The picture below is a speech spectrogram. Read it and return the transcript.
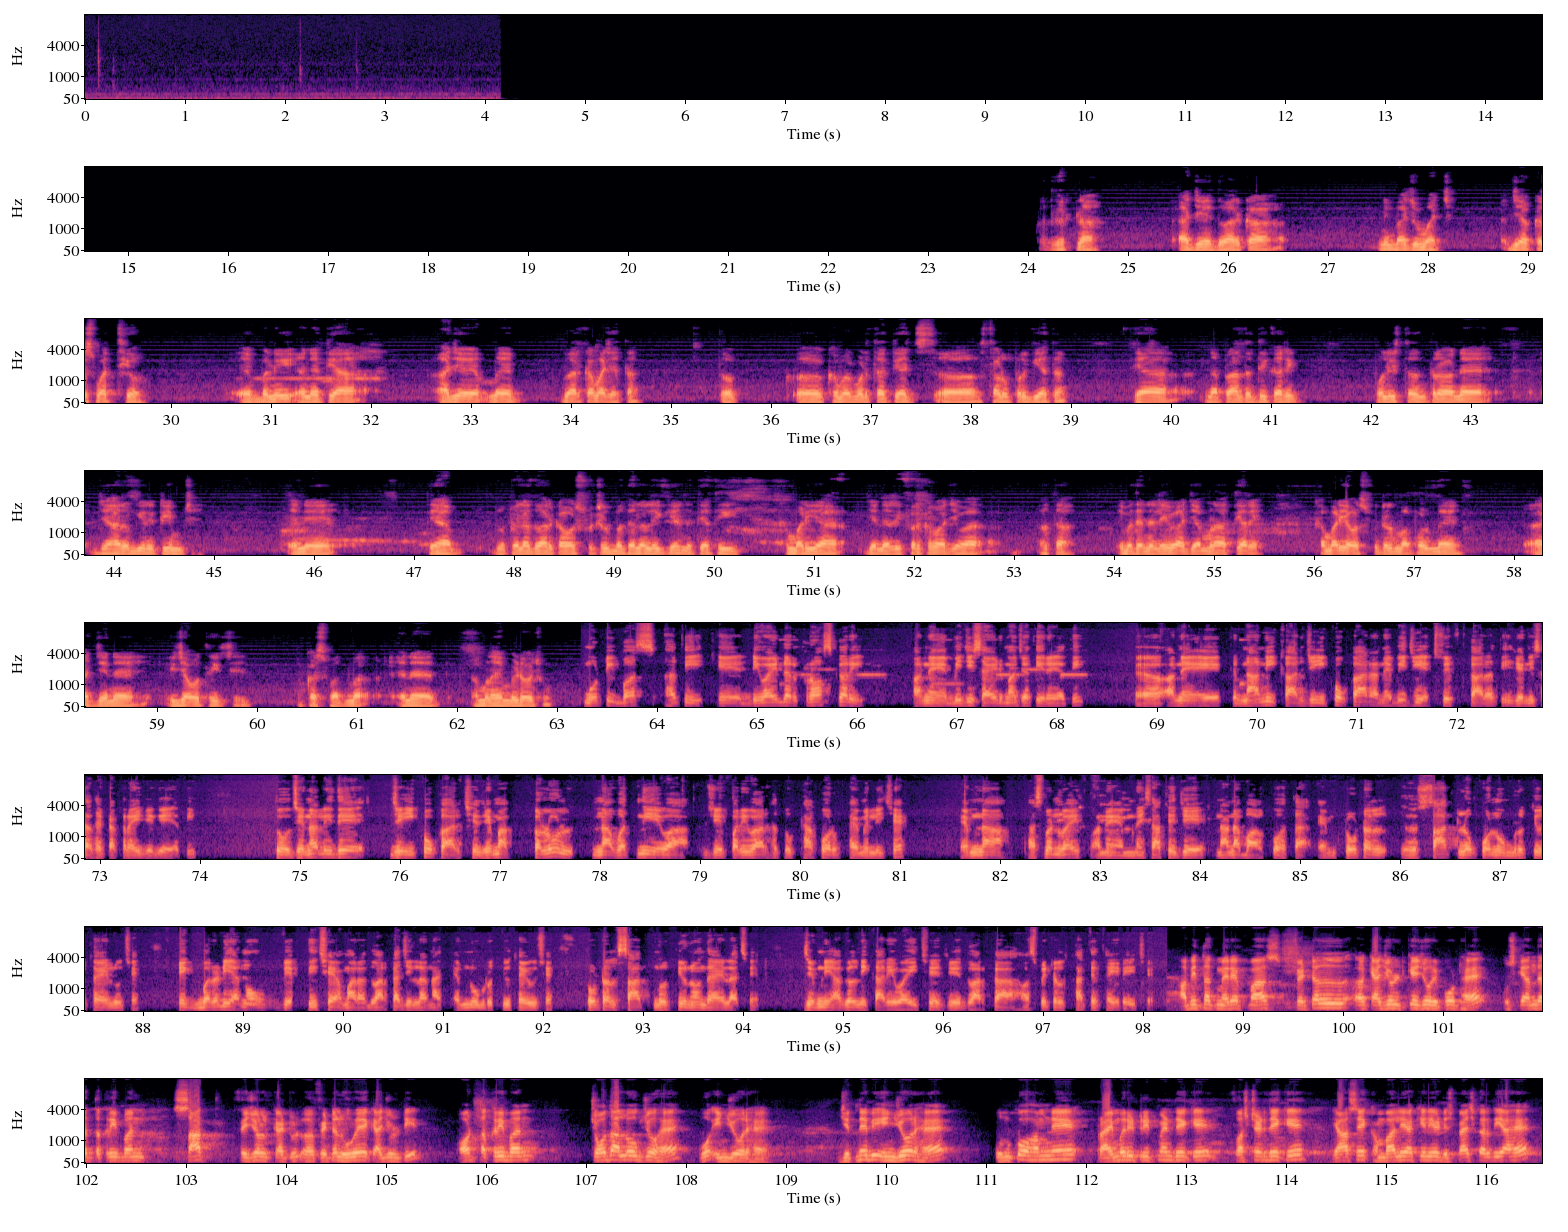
દુઃખદ ઘટના આજે દ્વારકાની બાજુમાં જ જે અકસ્માત થયો એ બની અને ત્યાં આજે અમે દ્વારકામાં જ હતા. તો ખબર મળતા ત્યાં જ સ્થળ ઉપર ગયા હતા. ત્યાંના પ્રાંત અધિકારી, પોલીસ તંત્ર અને જે આરોગ્યની ટીમ છે, એને ત્યાં પહેલાં દ્વારકા હોસ્પિટલ બધાને લઈ ગયા અને ત્યાંથી ખંભાળિયા જેને રિફર કરવા જેવા હતા એ બધાને લેવા જે હમણાં અત્યારે ખંભાળિયા હોસ્પિટલમાં પણ મેં જેને ઈજાઓ થઈ છે, અકસ્માતમાં એને હમણાં એ મળ્યો છું. મોટી બસ હતી એ ડિવાઈડર ક્રોસ કરી અને બીજી સાઈડમાં જતી રહી હતી. અને એક નાની કાર, જે ઇકો કાર અને બીજી એક સ્વિફ્ટ કાર હતી, જેની સાથે ટકરાઈ જઈ ગઈ હતી. તો જેના લીધે જે ઇકો કાર છે, જેમાં કલોલના વતની એવા જે પરિવાર હતું, ઠાકોર ફેમિલી છે એમના હસબન્ડ વાઈફ અને એમની સાથે જે નાના બાળકો હતા એમ ટોટલ સાત લોકોનું મૃત્યુ થયેલું છે એક બરડિયાનો વ્યક્તિ છે અમારા દ્વારકા જિલ્લાના એમનું મૃત્યુ થયું છે ટોટલ સાત મૃત્યુ નોંધાયેલા છે જેમની આગળની કાર્યવાહી છે જે દ્વારકા હોસ્પિટલ ખાતે થઈ રહી છે अभी तक मेरे पास फेटल कैजुअल्टी के जो रिपोर्ट है उसके अंदर तकरीबन सात फेजल फेटल हुए कैजुअल्टी और तकरीबन चौदह लोग जो है वो इंजोर है जितने भी इंजोर है उनको हमने प्राइमरी ट्रीटमेंट देके फर्स्ट एड देके यहाँ से खम्बालिया के लिए डिस्पैच कर दिया है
